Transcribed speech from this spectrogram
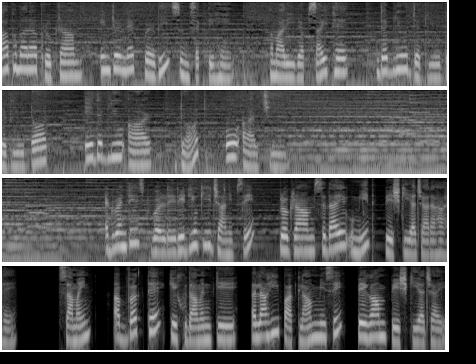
آپ ہمارا پروگرام انٹرنیٹ پر بھی سن سکتے ہیں۔ ہماری ویب سائٹ ہے W W W dot A W R dot O R G Adventist world radio کی جانب سے پروگرام سدائے امید پیش کیا جا رہا ہے۔ سامعین، اب وقت ہے کہ خداوند کے الہی پاکلام میں سے پیغام پیش کیا جائے۔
